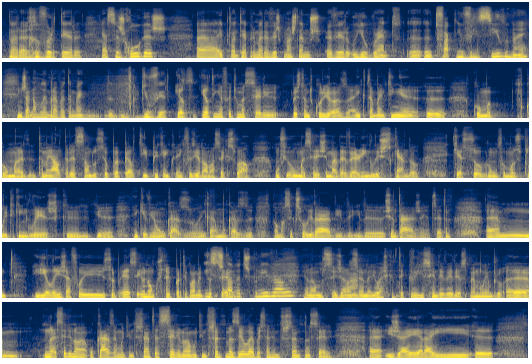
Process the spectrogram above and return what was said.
para reverter essas rugas. Uh, e portanto é a primeira vez que nós estamos a ver o Hugh Grant uh, de facto envelhecido, não é? Uhum. Já não me lembrava também de, de o ver. Ele, ele, tinha feito uma série bastante curiosa em que também tinha uh, como uma com uma também alteração do seu papel típico em, em que fazia de homossexual, um filme, uma série chamada Very English Scandal, que é sobre um famoso político inglês que, que em que havia um caso, um caso de, homossexualidade e de, e de chantagem, etc. Um, e ele aí já foi. Eu não gostei particularmente isso da série. estava disponível? Eu não já não ah. sei. Eu acho que até que vi isso em DVD, se bem me lembro. Um, a série não é, o caso é muito interessante, a série não é muito interessante, mas ele é bastante interessante na série. Uh, e já era aí, uh,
